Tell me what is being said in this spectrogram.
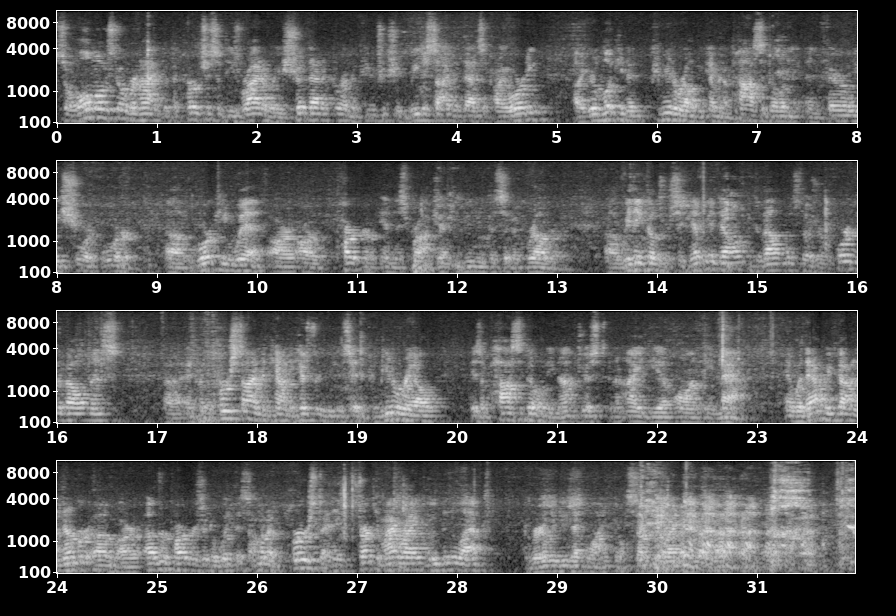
So almost overnight, with the purchase of these right-of-ways, should that occur in the future, should we decide that that's a priority, uh, you're looking at commuter rail becoming a possibility in fairly short order, uh, working with our, our partner in this project, Union Pacific Railroad. Uh, we think those are significant del- developments, those are important developments, uh, and for the first time in county history, we can say that commuter rail is a possibility, not just an idea on a map. And with that, we've got a number of our other partners that are with us. I'm going to first, I think, start to my right, move to the left. I rarely do that in life, but I'll start right.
